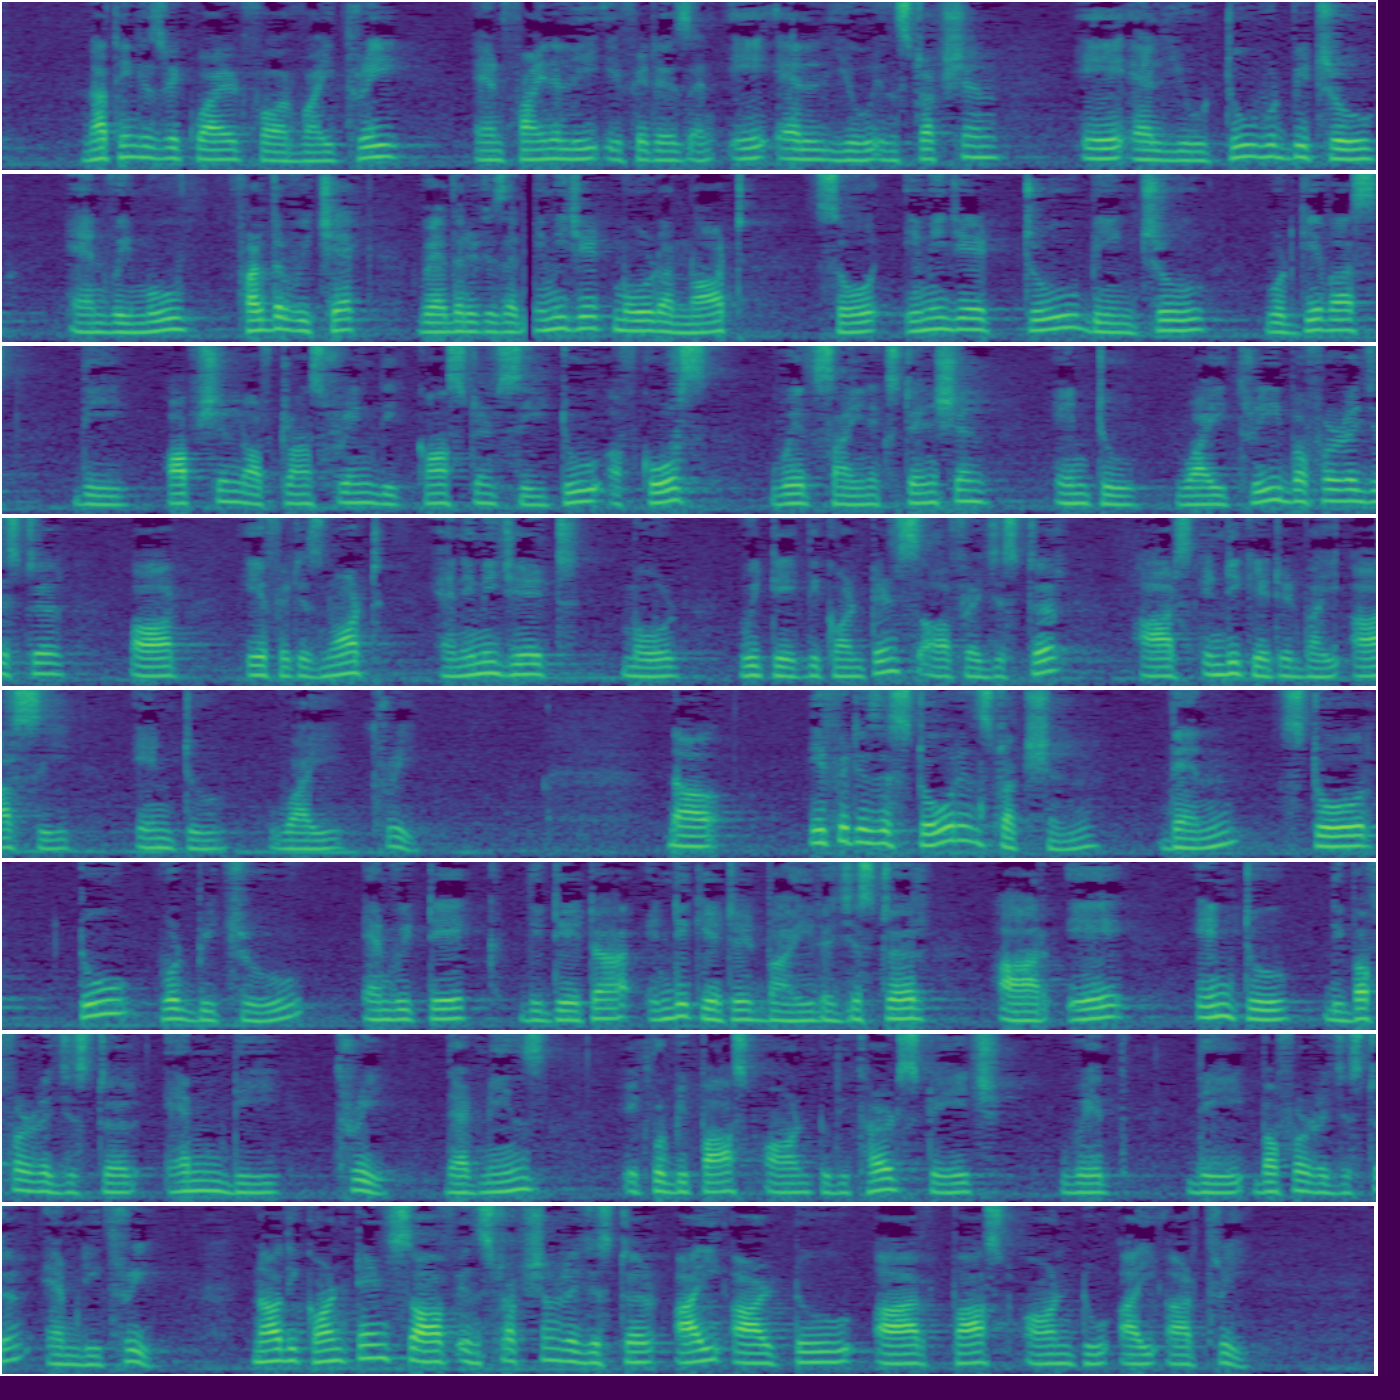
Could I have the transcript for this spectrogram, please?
nothing is required for Y3, and finally, if it is an ALU instruction, ALU2 would be true, and we move further, we check whether it is an immediate mode or not. So immediate 2 being true would give us the option of transferring the constant C2, of course, with sign extension into Y3 buffer register, or if it is not an immediate mode, we take the contents of register R indicated by RC into Y3. Now, if it is a store instruction, then store 2 would be true and we take the data indicated by register RA into the buffer register MD3. That means it would be passed on to the third stage with the buffer register MD3. Now the contents of instruction register IR2 are passed on to IR3.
